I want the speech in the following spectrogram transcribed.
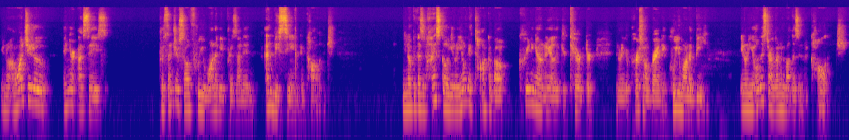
You know, I want you to in your essays present yourself who you want to be presented and be seen in college. You know, because in high school, you know, you don't get to talk about creating out you know, like your character. you know, your personal branding, who you want to be. You know, you only start learning about this in college.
